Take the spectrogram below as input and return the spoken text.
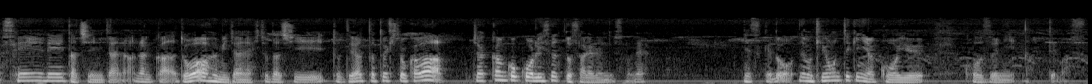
精霊たちみたいな、なんかドワーフみたいな人たちと出会った時とかは、若干ここリセットされるんですよね。ですけど、でも基本的にはこういう構図になってます。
